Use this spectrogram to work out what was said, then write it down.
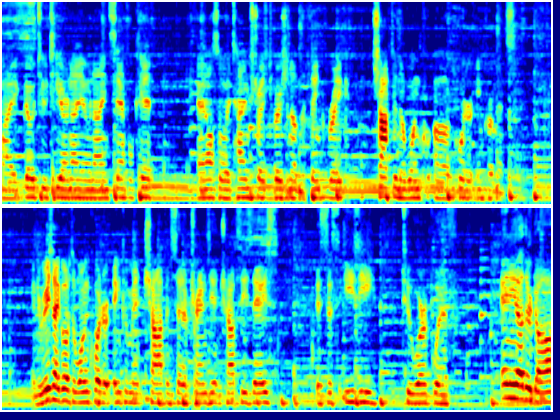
my go-to TR909 sample kit, and also a time stretched version of the Think Break, chopped into one uh, quarter increments. And the reason I go with the one quarter increment chop instead of transient chops these days, it's just easy to work with any other DAW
